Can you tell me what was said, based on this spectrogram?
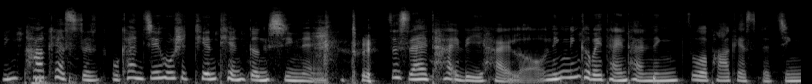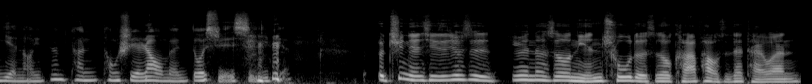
您 Podcast 我看几乎是天天更新诶，对，这实在太厉害了哦。您您可不可以谈一谈您做 Podcast 的经验哦？那他同时也让我们多学习一点。呃，去年其实就是因为那时候年初的时候，Clubhouse 在台湾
